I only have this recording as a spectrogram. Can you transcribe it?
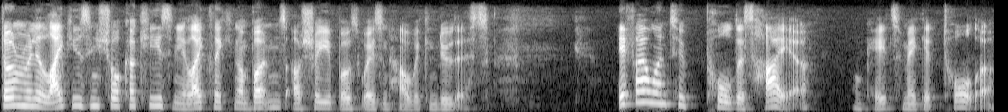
don't really like using shortcut keys and you like clicking on buttons, I'll show you both ways on how we can do this. If I want to pull this higher, okay, to make it taller,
